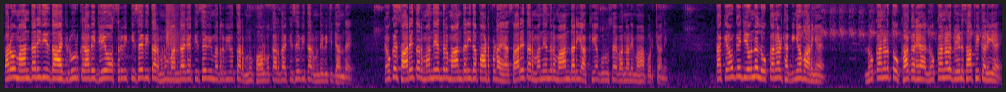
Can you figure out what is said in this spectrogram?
ਪਰ ਉਹ ਇਮਾਨਦਾਰੀ ਦੀ ਅਰਦਾਸ ਜ਼ਰੂਰ ਕਰਾਵੇ, ਜੇ ਉਹ ਅਸਰ ਵੀ ਕਿਸੇ ਵੀ ਧਰਮ ਨੂੰ ਮੰਨਦਾ ਜਾਂ ਕਿਸੇ ਵੀ ਮਤਲਬ ਵੀ ਉਹ ਧਰਮ ਨੂੰ ਫੋਲੋ ਕਰਦਾ, ਕਿਸੇ ਵੀ ਧਰਮ ਦੇ ਵਿੱਚ ਜਾਂਦਾ ਹੈ। ਕਿਉਂਕਿ ਸਾਰੇ ਧਰਮਾਂ ਦੇ ਅੰਦਰ ਇਮਾਨਦਾਰੀ ਦਾ ਪਾਠ ਪੜਾਇਆ ਸਾਰੇ ਧਰਮਾਂ ਦੇ ਅੰਦਰ ਇਮਾਨਦਾਰੀ ਆਖੀ ਆ, ਗੁਰੂ ਸਾਹਿਬਾਨਾਂ ਨੇ, ਮਹਾਪੁਰਸ਼ਾਂ ਨੇ। ਤਾਂ ਕਿਉਂਕਿ ਜੇ ਉਹਨਾਂ ਲੋਕਾਂ ਨਾਲ ਠੱਗੀਆਂ ਮਾਰੀਆਂ, ਲੋਕਾਂ ਨਾਲ ਧੋਖਾ ਕਰਿਆ, ਲੋਕਾਂ ਨਾਲ ਬੇਇਨਸਾਫੀ ਕਰੀ ਹੈ,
